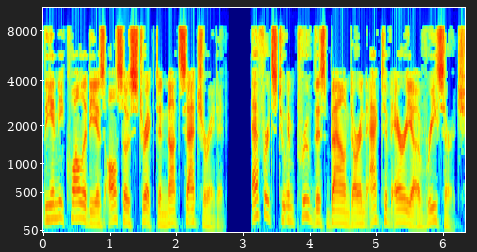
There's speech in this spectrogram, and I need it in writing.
the inequality is also strict and not saturated. Efforts to improve this bound are an active area of research.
